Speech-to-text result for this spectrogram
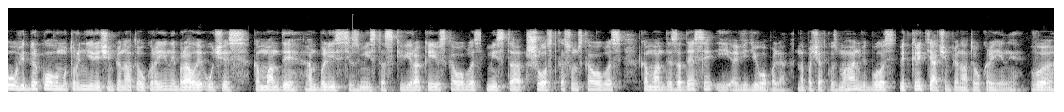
У відбірковому турнірі чемпіонату України брали участь команди гандболістів з міста Сквіра, Київська область, міста Шостка, Сумська область, команди з Одеси і Авідіополя. На початку змагань відбулось відкриття чемпіонату України. В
